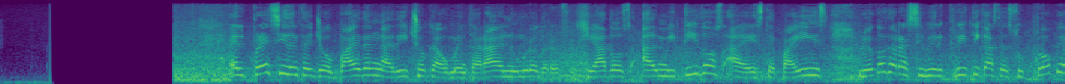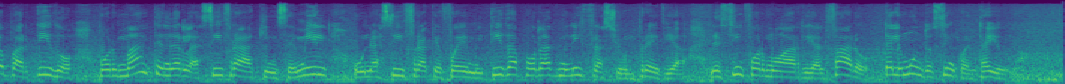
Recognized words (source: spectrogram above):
El presidente Joe Biden ha dicho que aumentará el número de refugiados admitidos a este país luego de recibir críticas de su propio partido por mantener la cifra a 15 mil, una cifra que fue emitida por la administración previa. Les informó Arri Alfaro, Telemundo 51.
